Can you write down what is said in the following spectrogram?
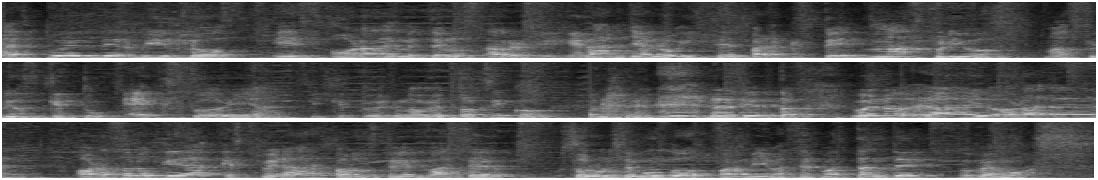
Después de hervirlos es hora de meterlos a refrigerar. Ya lo hice para que estén más fríos, más fríos que tu ex todavía. Así que tu ex novio tóxico. no es cierto. Bueno, eh, ahora, eh, ahora solo queda esperar. Para ustedes va a ser solo unos segundos, para mí va a ser bastante. Nos vemos.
